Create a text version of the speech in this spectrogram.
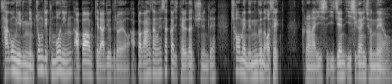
4026님, 쫑디 굿모닝. 아빠와 함께 라디오 들어요. 아빠가 항상 회사까지 데려다 주시는데 처음엔 은근 어색. 그러나 이, 이젠 이 시간이 좋네요.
